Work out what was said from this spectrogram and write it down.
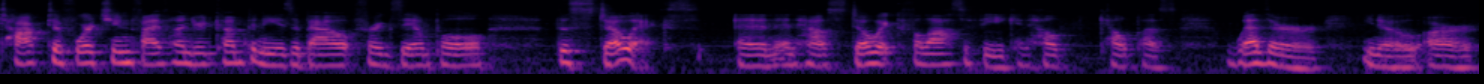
talk to Fortune 500 companies about, for example, the Stoics and and how Stoic philosophy can help help us weather, you know, our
